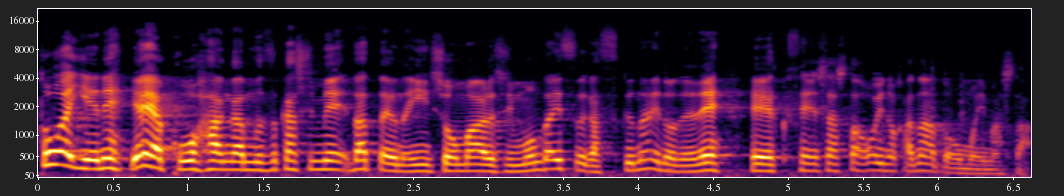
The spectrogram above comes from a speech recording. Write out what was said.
とはいえね、やや後半が難しめだったような印象もあるし、問題数が少ないのでね、えー、苦戦した人は多いのかなと思いました。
